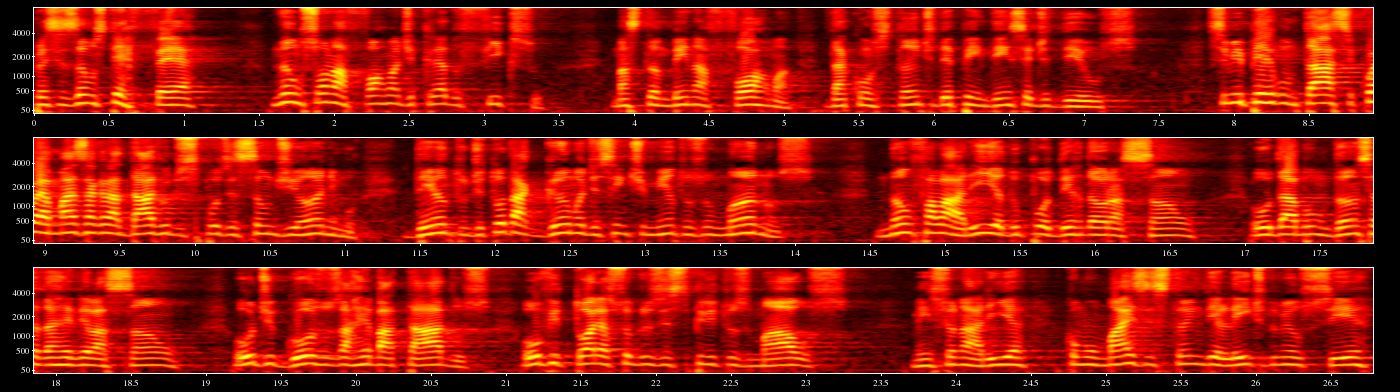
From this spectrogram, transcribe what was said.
Precisamos ter fé, não só na forma de credo fixo, mas também na forma da constante dependência de Deus se me perguntasse qual é a mais agradável disposição de ânimo dentro de toda a gama de sentimentos humanos, não falaria do poder da oração, ou da abundância da revelação, ou de gozos arrebatados, ou vitória sobre os espíritos maus. Mencionaria como o mais estranho deleite do meu ser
